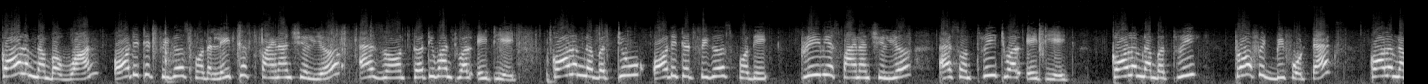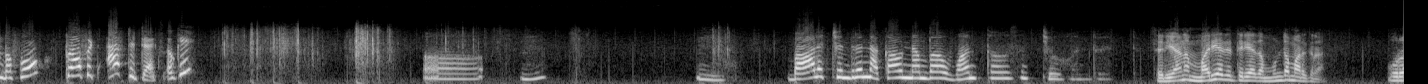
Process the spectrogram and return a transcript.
Column number 1, audited figures for the latest financial year as on 31-12-88. Column number 2, audited figures for the previous financial year as on 3-12-88. Column number 3, profit before tax. Column number 4, profit after tax. Okay? Uh, mm, mm. Balachandran account number 1200. சரியான மரியாதை தெரியாத முண்டமா இருக்கிறான். ஒரு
